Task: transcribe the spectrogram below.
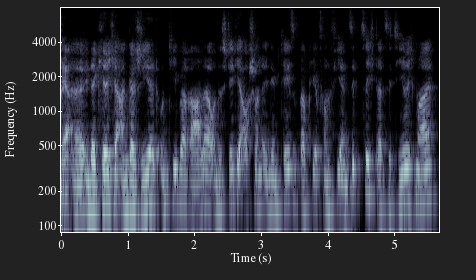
Ja. Äh, in der Kirche engagiert und liberaler. Und es steht ja auch schon in dem Thesenpapier von 74, da zitiere ich mal.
